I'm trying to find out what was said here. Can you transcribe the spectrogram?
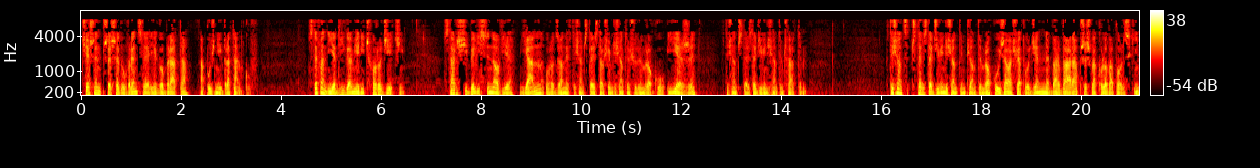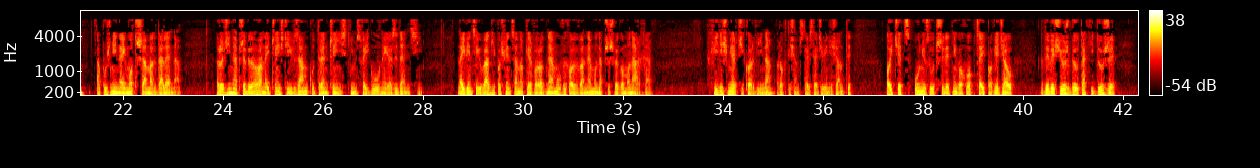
Cieszyn przeszedł w ręce jego brata, a później bratanków. Stefan i Jadwiga mieli czworo dzieci. Starsi byli synowie Jan, urodzony w 1487 roku, i Jerzy w 1494. W 1495 roku ujrzała światło dzienne Barbara, przyszła królowa Polski, a później najmłodsza Magdalena. Rodzina przebywała najczęściej w zamku tręczyńskim, swej głównej rezydencji. Najwięcej uwagi poświęcano pierworodnemu, wychowywanemu na przyszłego monarchę. W chwili śmierci Korwina, rok 1490, ojciec uniósł trzyletniego chłopca i powiedział, gdybyś już był taki duży,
